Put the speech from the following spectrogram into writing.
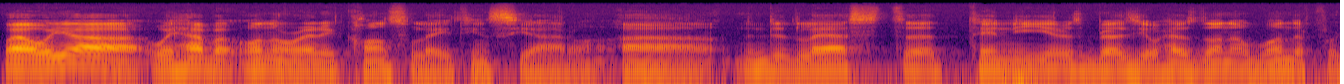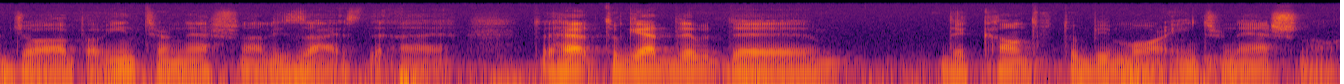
Well, we, are, we have an honorary consulate in Seattle. Uh, in the last uh, 10 years, Brazil has done a wonderful job of internationalizing, uh, to, have, to get the, the, the country to be more international.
